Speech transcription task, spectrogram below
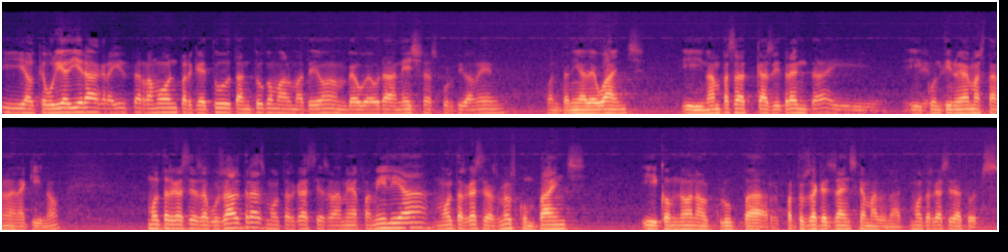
I el que volia dir era agrair-te, Ramon, perquè tu, tant tu com el Mateo, em veu veure néixer esportivament quan tenia 10 anys i n'han passat quasi 30 i, i continuem estant aquí, no? Moltes gràcies a vosaltres, moltes gràcies a la meva família, moltes gràcies als meus companys i, com no, en el club per, per tots aquests anys que m'ha donat. Moltes gràcies a tots.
